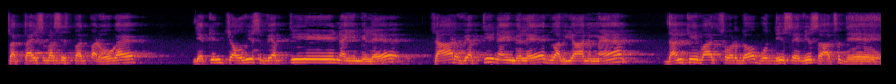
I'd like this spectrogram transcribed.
सत्ताईस वर्ष इस पद पर हो गए। लेकिन 24 व्यक्ति नहीं मिले, चार व्यक्ति नहीं मिले जो अभियान में धन की बात छोड़ दो, बुद्धि से भी साथ दे।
